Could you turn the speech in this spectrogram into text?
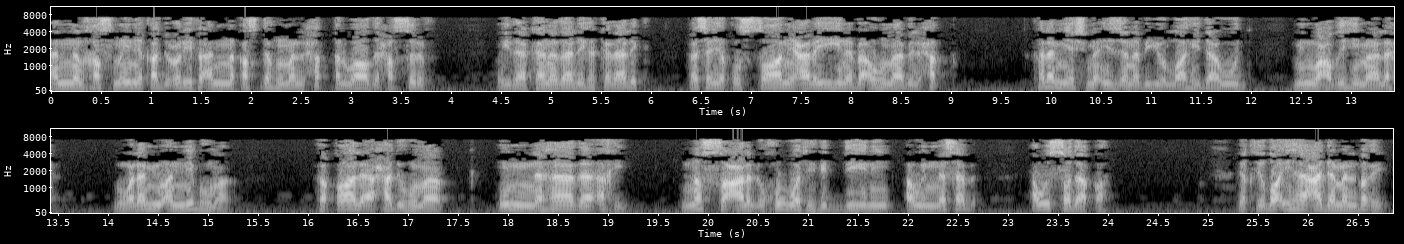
أن الخصمين قد عرف أن قصدهما الحق الواضح الصرف وإذا كان ذلك كذلك فسيقصان عليه نبأهما بالحق. فلم يشمئز نبي الله داود من وعظهما له ولم يؤنبهما. فقال أحدهما إن هذا أخي نص على الأخوة في الدين أو النسب أو الصداقة. لاقتضائها عدم البغي.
